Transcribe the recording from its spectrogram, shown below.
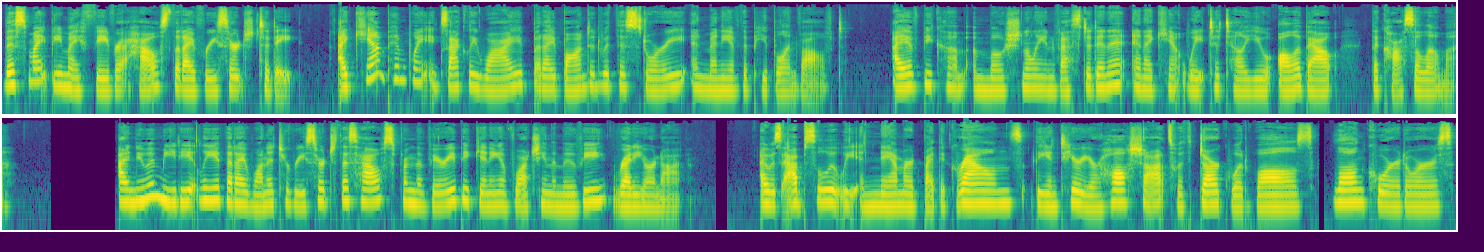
This might be my favorite house that I've researched to date. I can't pinpoint exactly why, but I bonded with this story and many of the people involved. I have become emotionally invested in it, and I can't wait to tell you all about the Casa Loma. I knew immediately that I wanted to research this house from the very beginning of watching the movie Ready or Not. I was absolutely enamored by the grounds, the interior hall shots with dark wood walls, long corridors,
